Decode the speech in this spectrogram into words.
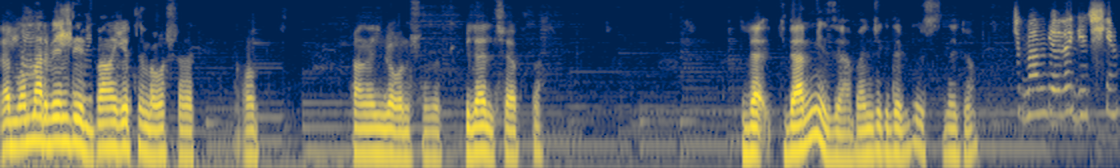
Ya onlar benim değil. Bana getirme boş ver. O ben elimle konuşuyorum. Bilal şey yaptı. Gider, gider miyiz ya? Bence gidebiliriz. Ne diyorsun? Ben bir eve geçeyim.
